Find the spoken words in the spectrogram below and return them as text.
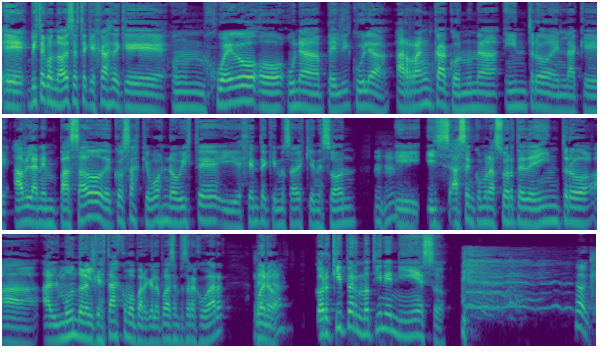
eh, ¿viste cuando a veces te quejas de que un juego o una película arranca con una intro en la que hablan en pasado de cosas que vos no viste y de gente que no sabes quiénes son? Y, y hacen como una suerte de intro a- al mundo en el que estás como para que lo puedas empezar a jugar. Bueno. Core Keeper no tiene ni eso. Ok.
